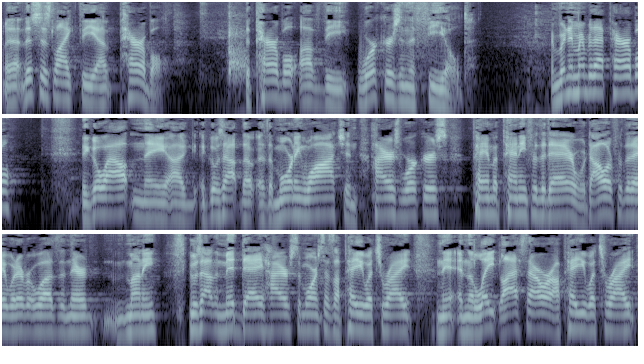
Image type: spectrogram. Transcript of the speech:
Uh, this is like the uh, parable, the parable of the workers in the field. Everybody remember that parable? They go out and they, uh, it goes out the, the morning watch and hires workers, pay them a penny for the day or a dollar for the day, whatever it was in their money. Goes out in the midday, hires some more and says, I'll pay you what's right. And the, in the late last hour, I'll pay you what's right.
